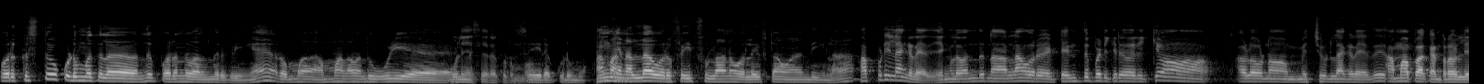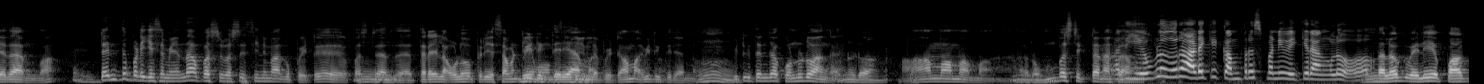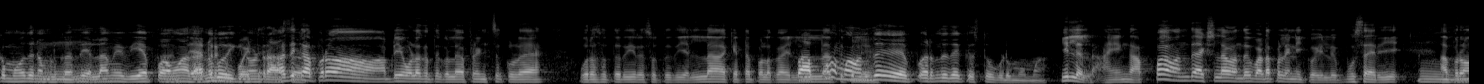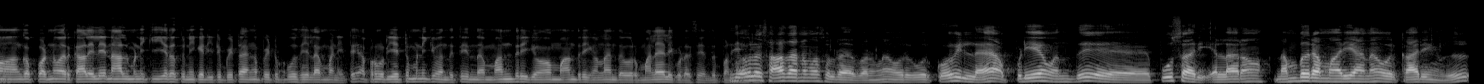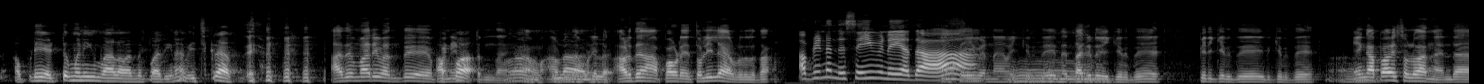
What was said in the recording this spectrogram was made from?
ஒரு கிறிஸ்துவ குடும்பத்துல வந்து பிறந்து வளர்ந்துருக்கிறீங்க. ரொம்ப அம்மாலாம் வந்து ஊழிய ஊழியம் செய்கிற குடும்பம். செய்யற குடும்பம். நீங்க நல்ல ஒரு ஃபெய்த்ஃபுல்லான ஒரு லைஃப் தான் வாழ்ந்தீங்களா? அப்படிலாம் கிடையாது. எங்களை வந்து நான்லாம் ஒரு டென்த்து படிக்கிற வரைக்கும் அவ்வளோ ஒன்றும் மெச்சூர்லாம் கிடையாது. அம்மா அப்பா கண்ட்ரோல்லே தான் இருந்தோம். டென்த்து படிக்க சமயம் தான் ஃபஸ்ட்டு ஃபஸ்ட்டு சினிமாவுக்கு போயிட்டு ஃபஸ்ட்டு அந்த திரையில் அவ்வளோ பெரிய செவன்டி வீட்டுக்கு தெரியாம. போயிட்டு ஆமாம் வீட்டுக்கு தெரியாம. வீட்டுக்கு தெரிஞ்சால் கொண்டுடுவாங்க கொண்டுடுவாங்க ஆமாம் ஆமாம் ஆமாம் ரொம்ப ஸ்ட்ரிக்டான அது எவ்வளவு தூரம் அடக்கி கம்ப்ரஸ் பண்ணி வைக்கிறாங்களோ? அந்த அளவுக்கு வெளியே பார்க்கும்போது நம்மளுக்கு வந்து எல்லாமே வியப்பாவும் அதை அனுபவிக்கணுன்ற ஆசை. அதுக்கப்புறம் அப்படியே உலகத்துக்குள்ள ஃப்ரெண்ட்ஸுக்குள்ள உரை சுத்துறது இரை சுத்துறது எல்லா கெட்ட பழக்கம் எல்லாத்துக்கும் வந்து பிறந்ததே கிறிஸ்துவ குடும்பமா? இல்ல இல்ல எங்க அப்பா வந்து ஆக்சுவலா வந்து வடபழனி கோயில் பூசாரி. அப்புறம் அங்க பண்ணுவார். காலையிலே நாலு மணிக்கு ஈர துணி கட்டிட்டு போயிட்டு அங்க போயிட்டு பூஜை எல்லாம் பண்ணிட்டு அப்புறம் ஒரு எட்டு மணிக்கு வந்துட்டு இந்த மந்திரிகம் மாந்திரிகம்லாம் இந்த ஒரு மலையாளி கூட சேர்ந்து இது பண்ணுவாங்க எவ்வளவு சாதாரணமா சொல்றாரு பாருங்களேன். ஒரு ஒரு கோவில்ல அப்படியே வந்து பூசாரி எல்லாரும் நம்புற மாதிரியான ஒரு காரியங்கள் அப்படியே எட்டு மணிக்கு மேல வந்து பாத்தீங்கன்னா விச் கிராஃப்ட் அது மாதிரி வந்து பண்ணிட்டு இருந்தாங்க. அவர்தான் அப்பாவுடைய தொழிலே அவர்துல தான். அப்படின்னு அந்த செய்வினை அதான் செய்வெண்ணெய் வைக்கிறது இந்த தகடு வைக்கிறது பிரிக்கிறது இடிக்கிறது. எங்க அப்பாவே சொல்லுவாங்க இந்த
